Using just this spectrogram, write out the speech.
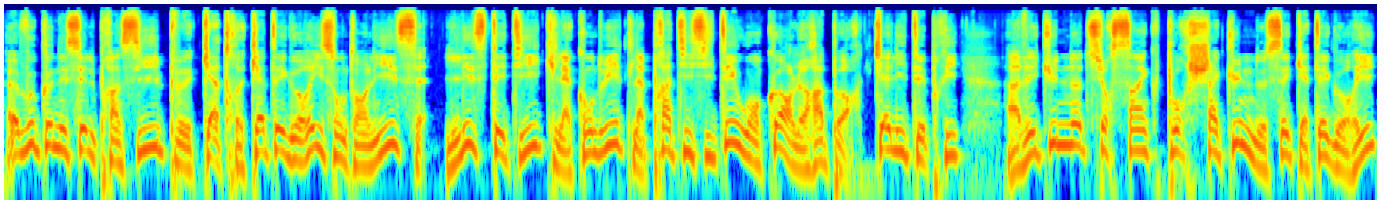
Vous connaissez le principe, quatre catégories sont en lice, l'esthétique, la conduite, la praticité ou encore le rapport qualité-prix, avec une note sur 5 pour chacune de ces catégories.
